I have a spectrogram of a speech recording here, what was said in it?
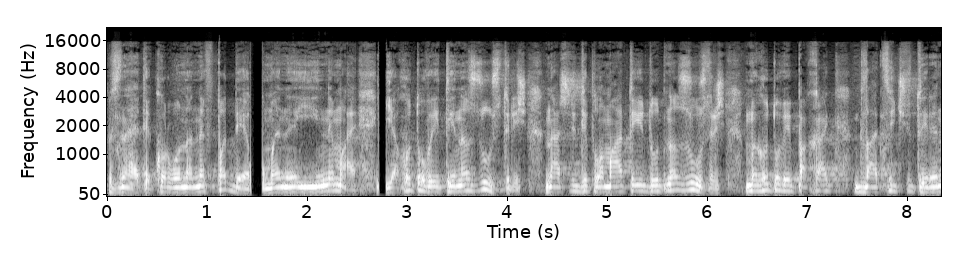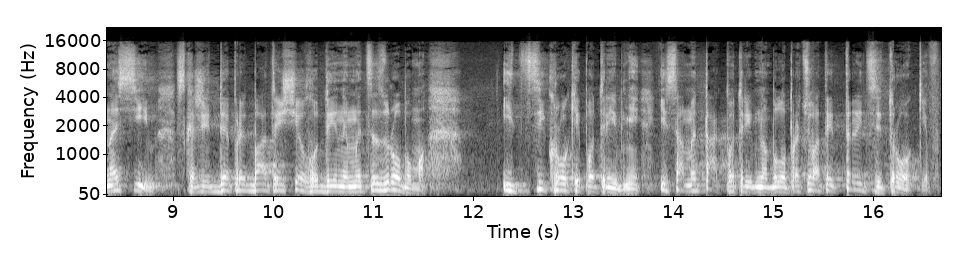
Ви знаєте, корона не впаде. У мене її немає. Я готовий йти на зустріч. Наші дипломати йдуть на зустріч. Ми готові пахати 24 на 7. Скажіть, де придбати ще години? Ми це зробимо. І ці кроки потрібні. І саме так потрібно було працювати 30 років.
